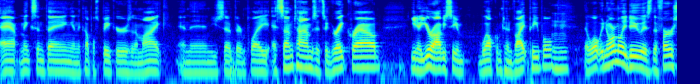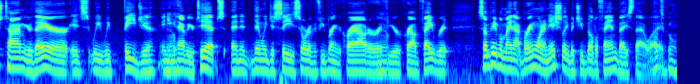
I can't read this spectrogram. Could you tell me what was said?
amp mixing thing and a couple speakers and a mic, and then you sit up there and play. And sometimes it's a great crowd. You know, you're obviously welcome to invite people. Mhm. Now, what we normally do is the first time you're there, it's we, we feed you and you Yep. can have your tips, and it, then we just see sort of if you bring a crowd or if Yep. you're a crowd favorite. Some people may not bring one initially, but you build a fan base that way. That's cool.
